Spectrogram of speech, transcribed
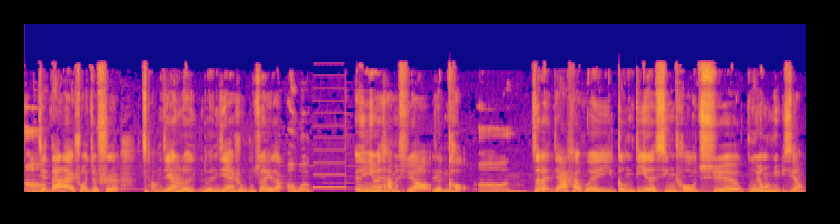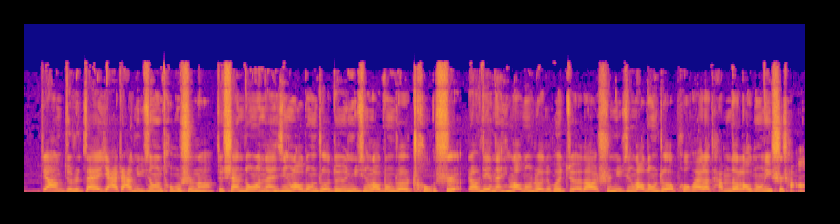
嗯简单来说，就是强奸、轮轮奸是无罪的。哦我嗯，因为他们需要人口，嗯资本家还会以更低的薪酬去雇佣女性。这样就是在压榨女性的同时呢，就煽动了男性劳动者对于女性劳动者的仇视，然后这些男性劳动者就会觉得是女性劳动者破坏了他们的劳动力市场，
